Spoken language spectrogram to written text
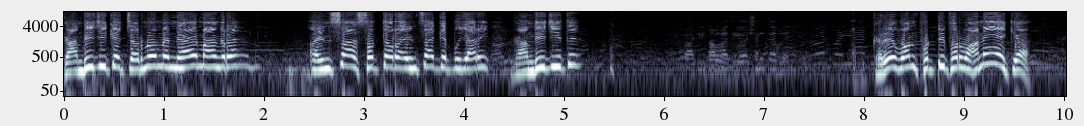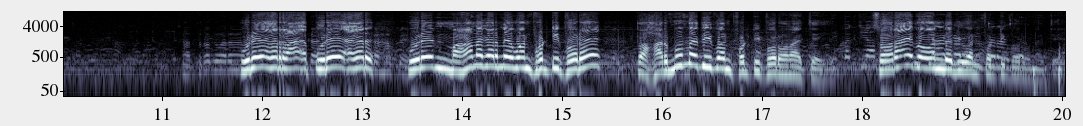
गांधी जी के चरणों में न्याय मांग रहे हैं। अहिंसा, सत्य और अहिंसा के पुजारी गांधी जी थे करे वन फोर्टी फोर वहाँ नहीं है क्या? पूरे अगर पूरे अगर पूरे महानगर में 144 है तो हरमू में भी 144 होना चाहिए। सोहराय भवन में भी 144 होना चाहिए।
